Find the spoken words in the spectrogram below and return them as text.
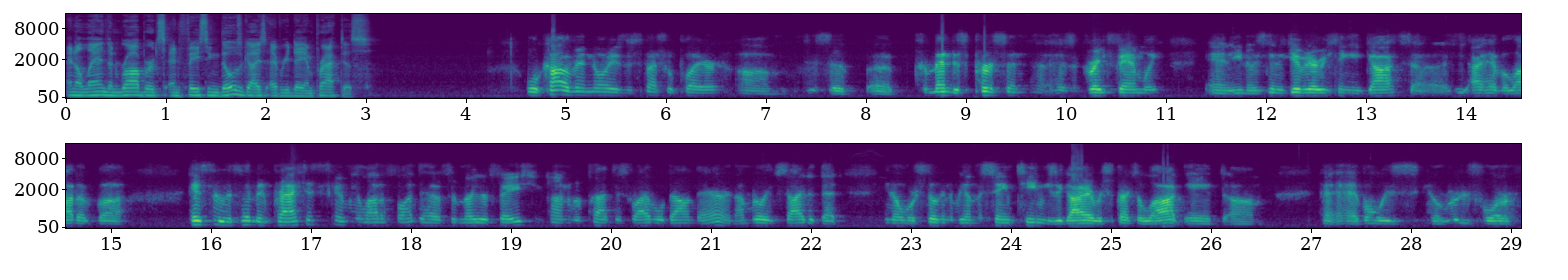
and Landon Roberts and facing those guys every day in practice? Well, Kyle Van Noy is a special player. Um, he's a, a, tremendous person. Has a great family, and you know he's going to give it everything he got. Uh, he, I have a lot of uh, history with him in practice. It's going to be a lot of fun to have a familiar face and kind of a practice rival down there. And I'm really excited that you know we're still going to be on the same team. He's a guy I respect a lot and um, have always you know rooted for.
